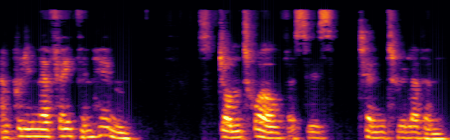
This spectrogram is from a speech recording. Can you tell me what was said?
and putting their faith in him. It's John 12, verses 10 to 11.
